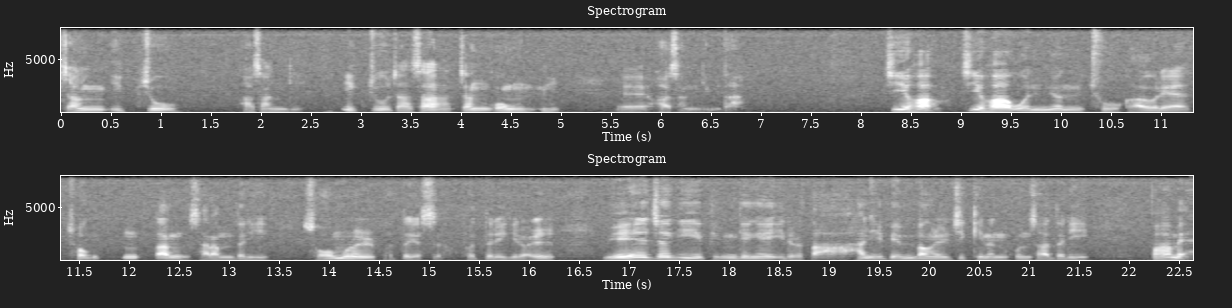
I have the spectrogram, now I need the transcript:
장익주 화상기, 익주자사 장공이 화상기입니다. 지하, 지하 원년 초 가을에 총땅 사람들이 소문을 퍼뜨렸어. 퍼뜨리기를 외적이 변경에 이르렀다 하니 변방을 지키는 군사들이 밤에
